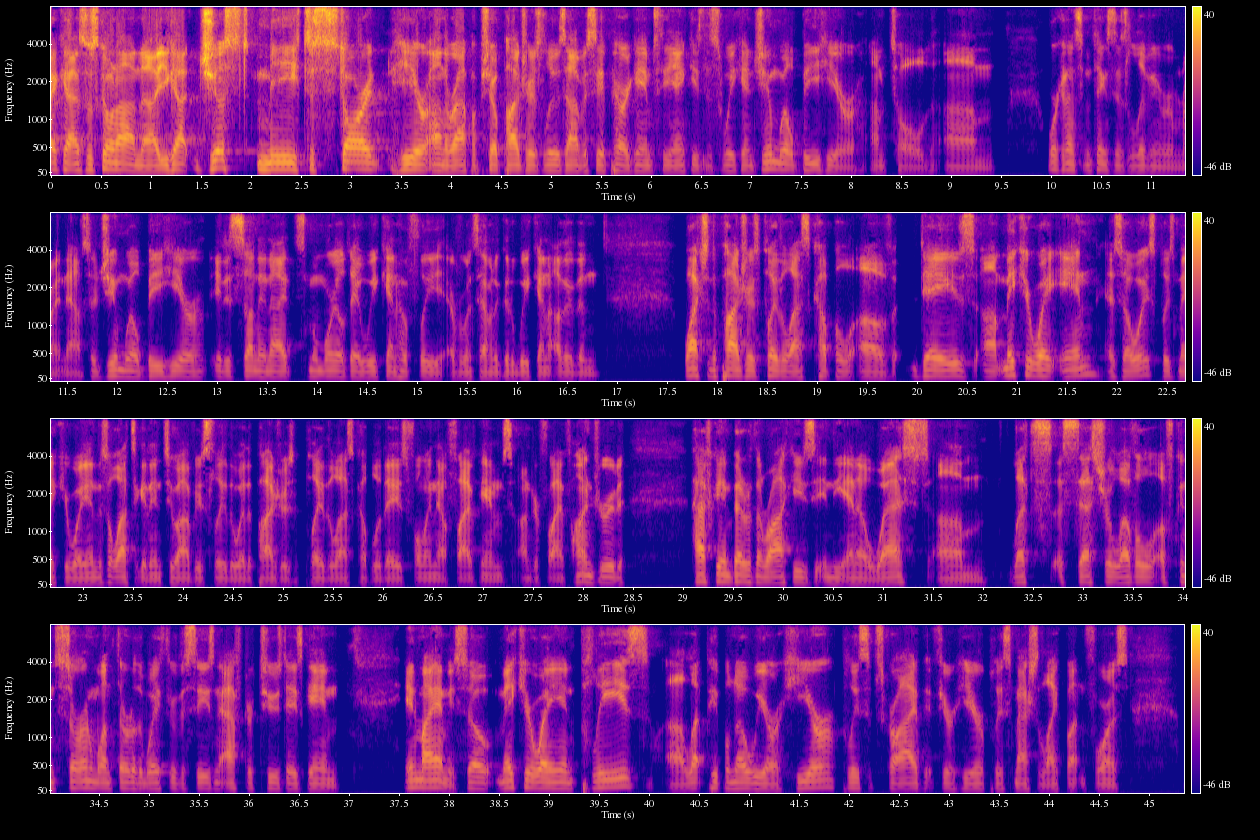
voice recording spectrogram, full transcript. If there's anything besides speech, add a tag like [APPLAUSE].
Right, guys, what's going on? Uh, you got just me to start here on the wrap up show. Padres lose, obviously, a pair of games to the Yankees this weekend. Jim will be here, I'm told, um, working on some things in his living room right now. So, Jim will be here. It is Sunday night, it's Memorial Day weekend. Hopefully, everyone's having a good weekend other than watching the Padres play the last couple of days. Uh, make your way in, as always. Please make your way in. There's a lot to get into, obviously, the way the Padres have played the last couple of days, falling now five games under 500 half game better than Rockies in the NL West. Um, let's assess your level of concern one third of the way through the season after Tuesday's game in Miami. So make your way in, please. Uh, let people know we are here. Please subscribe if you're here. Please smash the like button for us.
